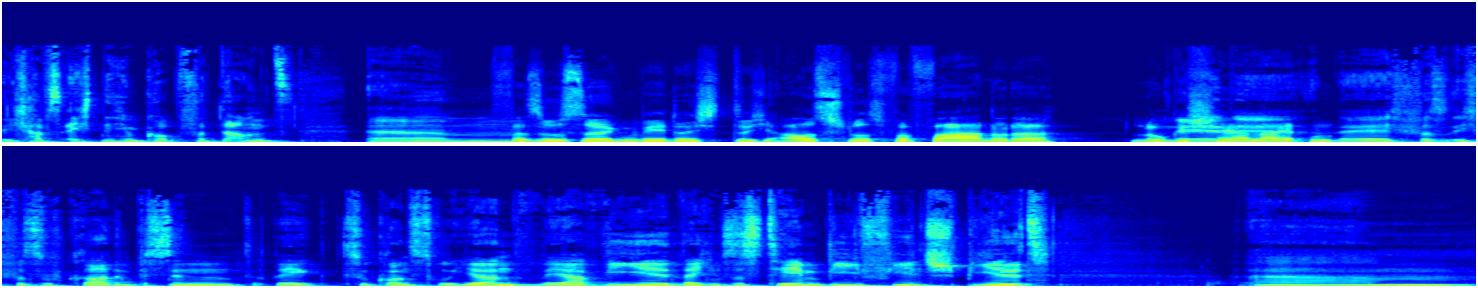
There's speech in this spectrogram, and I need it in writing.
Ich hab's echt nicht im Kopf, verdammt. Ähm, Versuchst du irgendwie durch, durch Ausschlussverfahren oder logisch nee, herleiten? Nee, nee, ich vers ich versuche gerade ein bisschen reg zu konstruieren, wer wie, in welchem System wie viel spielt. Ähm,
